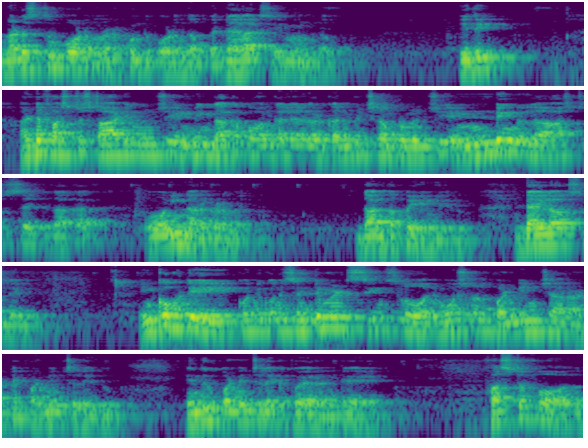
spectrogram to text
నడుస్తూ పోవడం నరుక్కుంటూ పోవడం తప్ప డైలాగ్స్ ఏమీ ఉండవు. ఇది. అంటే ఫస్ట్ స్టార్టింగ్ నుంచి ఎండింగ్ దాకా పవన్ కళ్యాణ్ గారు కనిపించినప్పటి నుంచి ఎండింగ్ లాస్ట్ సెట్ దాకా ఓన్లీ నరకడమే. దాని తప్ప ఏం లేదు. డైలాగ్స్ లేవు. ఇంకొకటి కొన్ని కొన్ని సెంటిమెంట్ సీన్స్లో ఎమోషనల్ పండించారా అంటే పండించలేదు. ఎందుకు పండించలేకపోయారంటే ఫస్ట్ ఆఫ్ ఆల్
